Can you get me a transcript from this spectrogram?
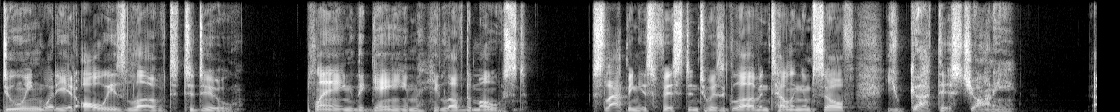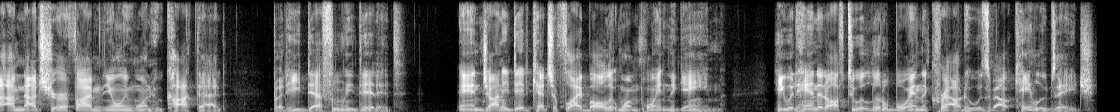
doing what he had always loved to do, playing the game he loved the most slapping his fist into his glove and telling himself, You got this, Johnny. I'm not sure if I'm the only one who caught that, but he definitely did it. And Johnny did catch a fly ball at one point in the game. He would hand it off to a little boy in the crowd who was about Caleb's age.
